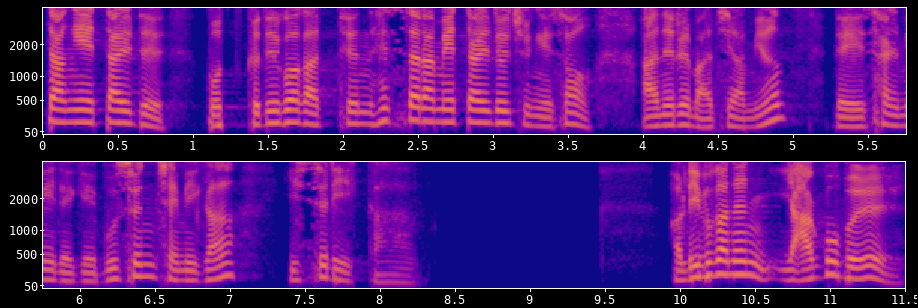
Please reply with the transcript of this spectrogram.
땅의 딸들 곧 그들과 같은 햇사람의 딸들 중에서 아내를 맞이하면 내 삶이 내게 무슨 재미가 있으리까? 어, 리브가는 야곱을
